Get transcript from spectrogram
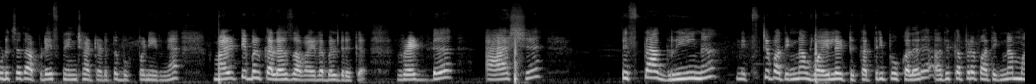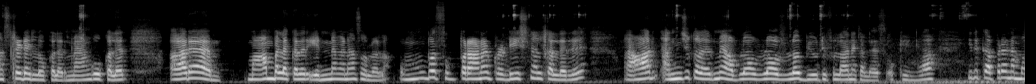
பிடிச்சது அப்படியே ஸ்க்ரீன்ஷாட் எடுத்து புக் பண்ணிடுங்க மல்டிபிள் கலர்ஸ் அவைலபிள் இருக்குது red ash pista green next பார்த்தீங்கன்னா வயலட் கத்திரிப்பூ கலர் அதுக்கப்புறம் பார்த்தீங்கன்னா mustard yellow colour mango colour ஆற மாம்பழ கலர் என்ன வேணால் சொல்லலாம் ரொம்ப சூப்பரான ட்ரெடிஷ்னல் கலரு ஆறு அஞ்சு கலருமே அவ்வளோ அவ்வளோ அவ்வளோ பியூட்டிஃபுல்லான கலர்ஸ் ஓகேங்களா இதுக்கப்புறம் நம்ம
